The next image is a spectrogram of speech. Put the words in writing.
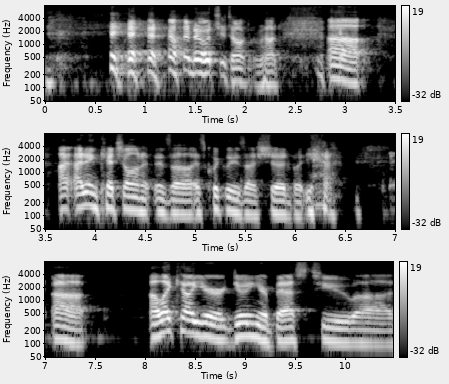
I know what you're talking about. Uh, I, I didn't catch on as uh, as quickly as I should, but yeah. Uh, I like how you're doing your best to uh,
